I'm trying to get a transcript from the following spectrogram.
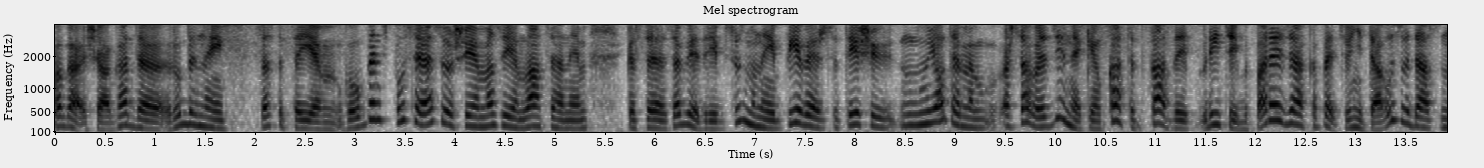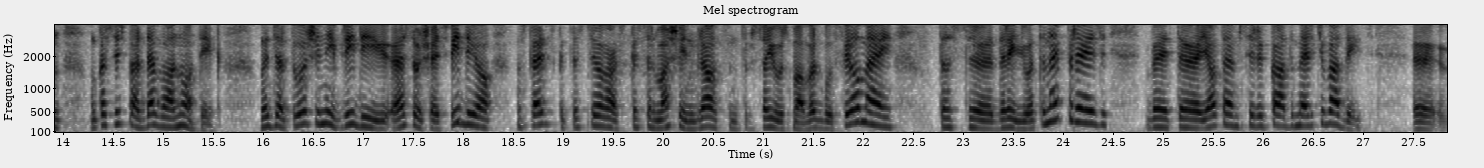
pagājušā gada rudenī sastaptajiem gulbens pusē esošajiem mazajiem lācēniem, kas sabiedrības uzmanību pievērsa tieši nu, jautājumiem ar savais dzīvniekiem, kā tad, kāda ir rīcība pareizā, kāpēc viņi tā uzvedās un, un kas vispār dabā notiek. Līdz ar to šī brīdī esošais video, nu skaidrs, ka tas cilvēks, kas ar mašīnu brauc un tur sajūsmā varbūt filmēja, tas darīja ļoti nepareizi bet eh, jautājums ir, kāda mērķa vadīts. Eh,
